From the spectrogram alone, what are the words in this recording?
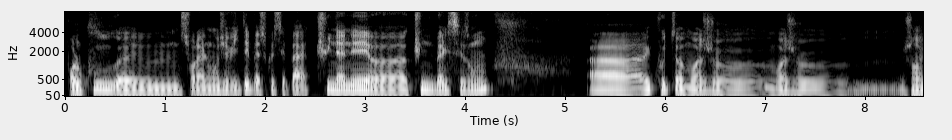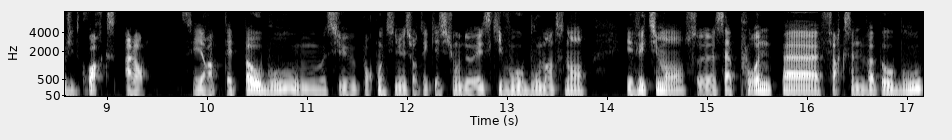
pour le coup euh, sur la longévité parce que c'est pas qu'une année, euh, qu'une belle saison. écoute, moi je, j'ai envie de croire que, alors, ça ira peut-être pas au bout. pour continuer sur tes questions de est-ce qu'ils vont au bout maintenant, effectivement, ça, pourrait ne pas faire que ça ne va pas au bout,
